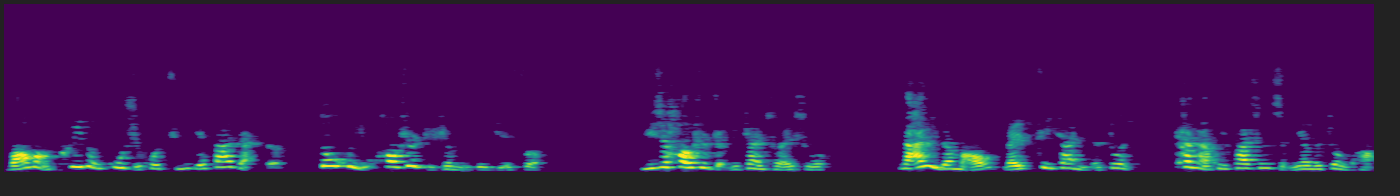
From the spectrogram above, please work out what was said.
往往推动故事或情节发展的，都会有好事者这么一个角色。于是好事者就站出来说：“拿你的矛来刺一下你的盾，看看会发生什么样的状况。”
